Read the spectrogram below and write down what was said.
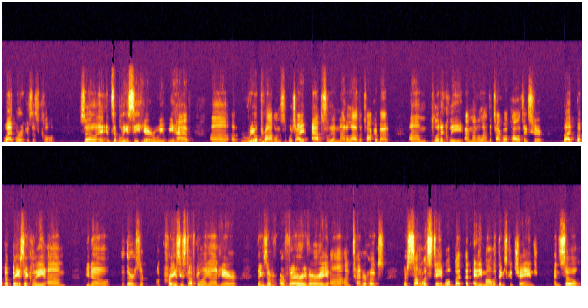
wet work as it's called. So in, in Tbilisi here, we we have uh, uh, real problems, which I absolutely am not allowed to talk about. Um, politically, I'm not allowed to talk about politics here. But but but basically, um, you know, there's a, crazy stuff going on here. Things are, are very very uh, on tenterhooks. They're somewhat stable, but at any moment things could change. And so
